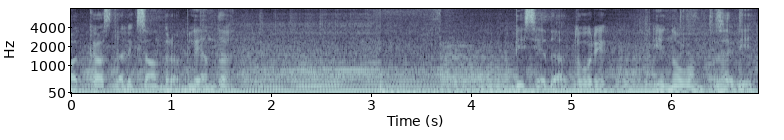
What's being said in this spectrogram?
Подкаст Александра Бленда Беседа о Торе и Новом Завете.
